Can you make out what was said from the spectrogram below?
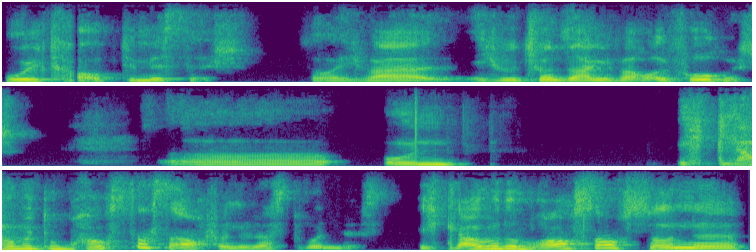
ultra optimistisch. So, ich war, ich würde schon sagen, ich war euphorisch. Äh, und ich glaube, du brauchst das auch, wenn du das gründest. Ich glaube, du brauchst auch so eine,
